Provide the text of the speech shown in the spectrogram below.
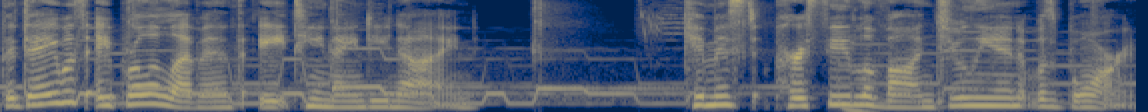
The day was April 11th, 1899. Chemist Percy Levon Julian was born.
